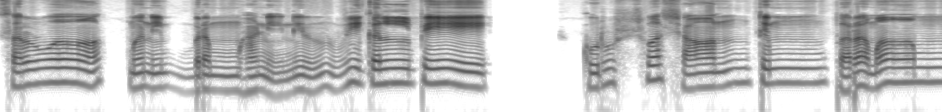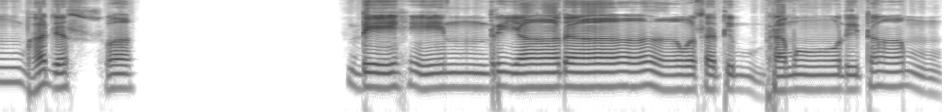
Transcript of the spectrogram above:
सर्वात्मनि ब्रह्मणि निर्विकल्पे कुरुष्व शान्तिम् परमाम् भजस्व। देहेन्द्रियादावसति भ्रमोदिताम्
